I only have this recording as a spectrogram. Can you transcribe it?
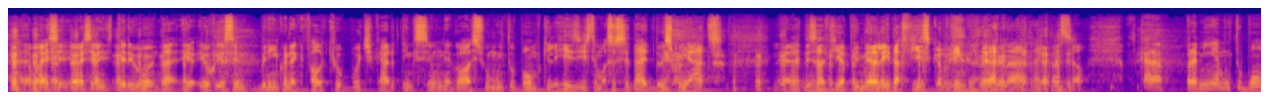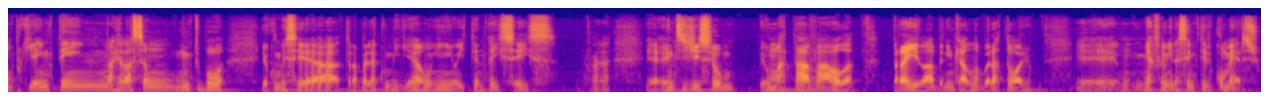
Cara, é uma, excel- é uma excelente pergunta. Eu, eu- eu sempre brinco, né, que falo que o Boticário tem que ser um negócio muito bom, porque ele resiste a uma sociedade de dois cunhados. né? Desafia a primeira lei da física, eu brinco, né, na, na equação. Mas, cara, para mim é muito bom, porque a tem uma relação muito boa. Eu comecei a trabalhar com o Miguel em 86. né? É, antes disso, eu, eu matava a aula para ir lá brincar no laboratório. É, minha família sempre teve comércio.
